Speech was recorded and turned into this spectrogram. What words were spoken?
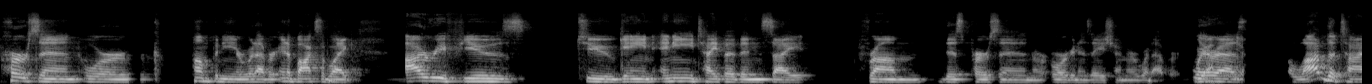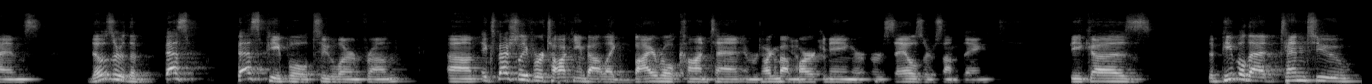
person or company or whatever in a box of like i refuse to gain any type of insight from this person or organization or whatever whereas yeah. a lot of the times those are the best best people to learn from um, especially if we're talking about like viral content and we're talking about marketing or, or sales or something because the people that tend to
